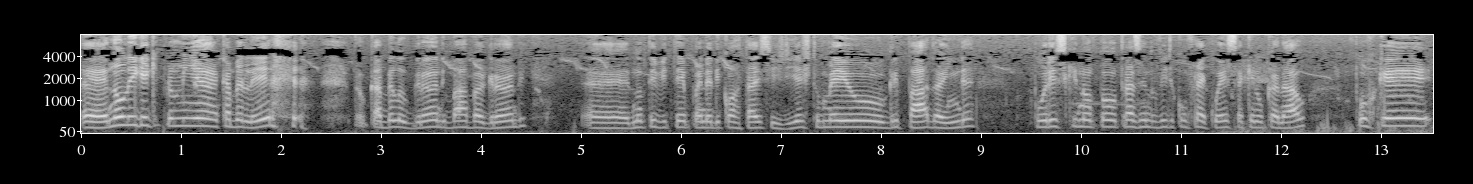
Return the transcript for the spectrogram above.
É, Não ligue aqui pra minha cabeleira. Tô com cabelo grande, barba grande é, não tive tempo ainda de cortar esses dias, estou meio gripado ainda. Por isso que não estou trazendo vídeo com frequência aqui no canal. Porque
